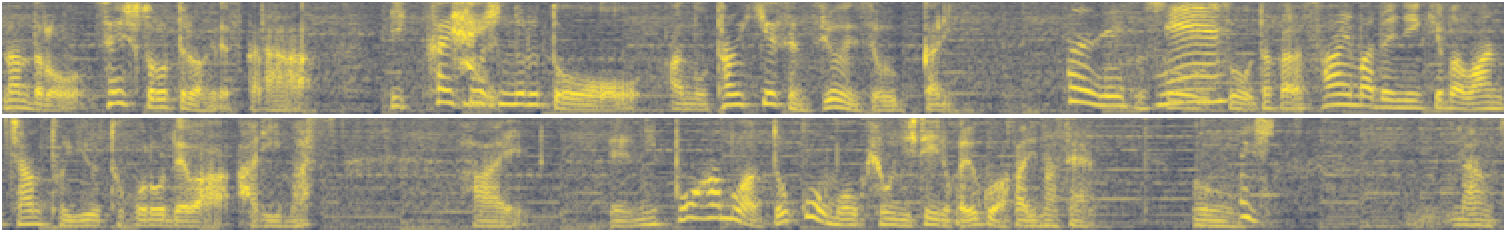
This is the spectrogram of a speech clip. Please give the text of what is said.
なんだろう選手揃ってるわけですから一回調子に乗ると、あの短期決戦強いんですようっかり。そうですね。そうそう。だから3位までに行けばワンチャンというところではあります。はい、え日本ハムはどこを目標にしていいのかよく分かりません。うん、なん一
